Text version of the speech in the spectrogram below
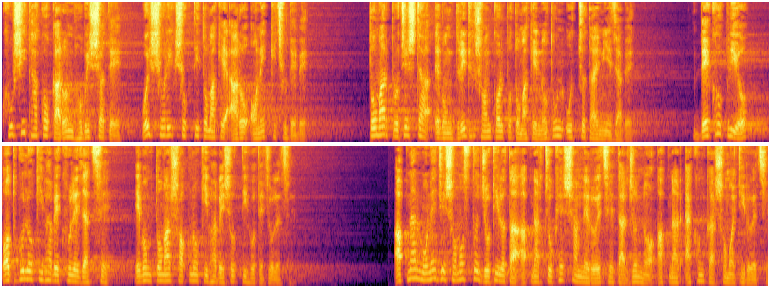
খুশি থাকো কারণ ভবিষ্যতে ঐশ্বরিক শক্তি তোমাকে আরও অনেক কিছু দেবে। তোমার প্রচেষ্টা এবং দৃঢ় সংকল্প তোমাকে নতুন উচ্চতায় নিয়ে যাবে। দেখো প্রিয়, পথগুলো কীভাবে খুলে যাচ্ছে এবং তোমার স্বপ্ন কীভাবে সত্যি হতে চলেছে। আপনার মনে যে সমস্ত জটিলতা আপনার চোখের সামনে রয়েছে তার জন্য আপনার এখনকার সময়টি রয়েছে।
